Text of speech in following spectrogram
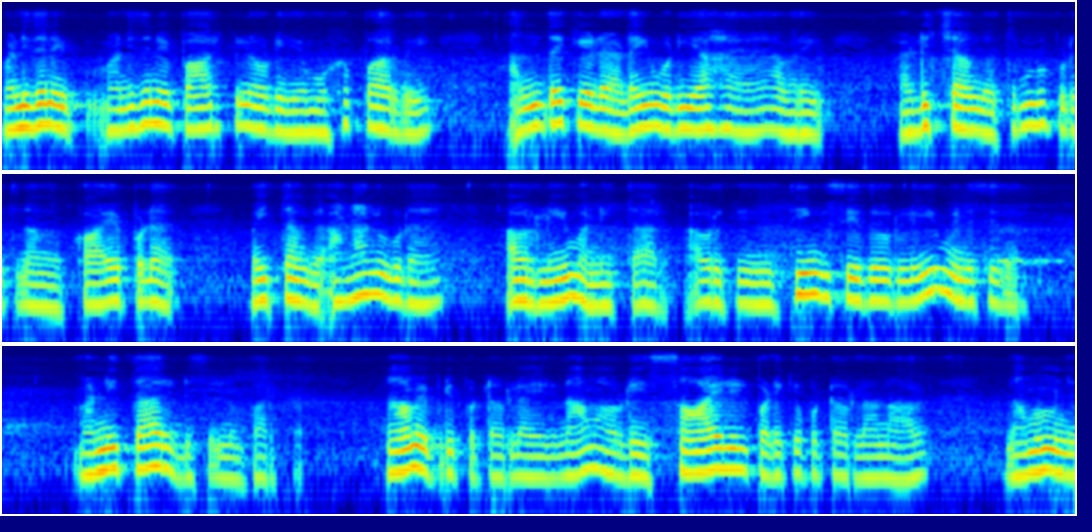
மனிதனை மனிதனை பார்க்கில் அவருடைய முகப்பார்வை அந்த கேடு அடையும்படியாக அவரை அடித்தாங்க துன்பப்படுத்தினாங்க காயப்பட வைத்தாங்க. ஆனாலும் கூட அவர்களையும் மன்னித்தார். அவருக்கு தீங்கு செய்தவர்களையும் என்ன செய்தார்? மன்னித்தார் என்று சொல்லும் பார்ப்போம். நாம் எப்படிப்பட்டவர்களாக நாம் அவருடைய சாயலில் படைக்கப்பட்டவர்களானால் நாமும் என்ன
